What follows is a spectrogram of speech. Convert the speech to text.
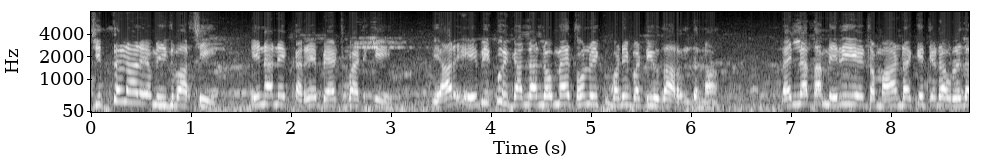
ਜਿੱਤਣ ਵਾਲੇ ਉਮੀਦਵਾਰ ਸੀ, ਇਹਨਾਂ ਨੇ ਘਰੇ ਬੈਠ ਬੈਠ ਕੇ, ਯਾਰ ਇਹ ਵੀ ਕੋਈ ਗੱਲ ਆ, ਲਓ ਮੈਂ ਤੁਹਾਨੂੰ ਇੱਕ ਬੜੀ ਵੱਡੀ ਉਦਾਹਰਨ ਦਿੰਦਾ ਪਹਿਲਾਂ ਤਾਂ ਮੇਰੀ ਇਹ ਡਿਮਾਂਡ ਆ ਕਿ ਜਿਹੜਾ ਉਰੇ ਦਾ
